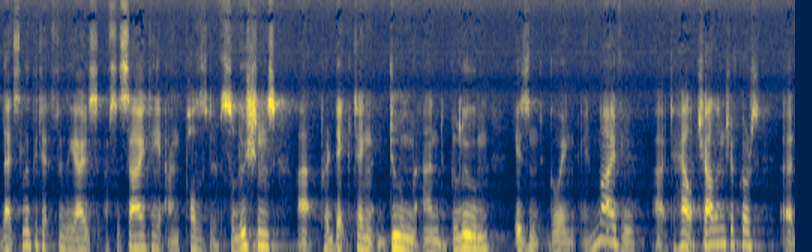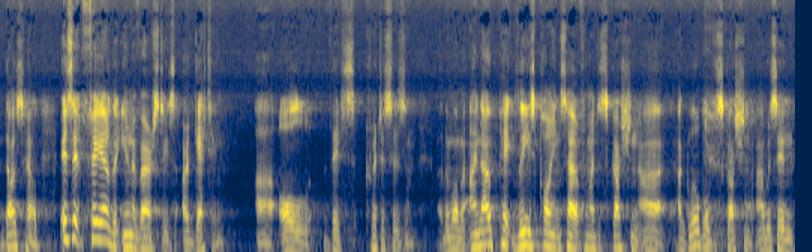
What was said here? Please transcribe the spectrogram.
let's look at it through the eyes of society and positive solutions. Uh, predicting doom and gloom isn't going, in my view, uh, to help. Challenge, of course, uh, does help. Is it fair that universities are getting uh, all this criticism at the moment? I now pick these points out from a discussion, uh, a global discussion I was in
